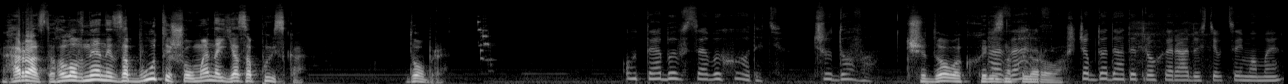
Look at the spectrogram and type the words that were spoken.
Гаразд, головне не забути, що у мене є записка. Добре. У тебе все виходить. Чудово. Чудово, А різнокольорова. зараз, щоб додати трохи радості в цей момент,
